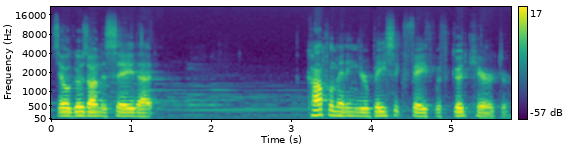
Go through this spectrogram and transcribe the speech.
So it goes on to say that complementing your basic faith with good character,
